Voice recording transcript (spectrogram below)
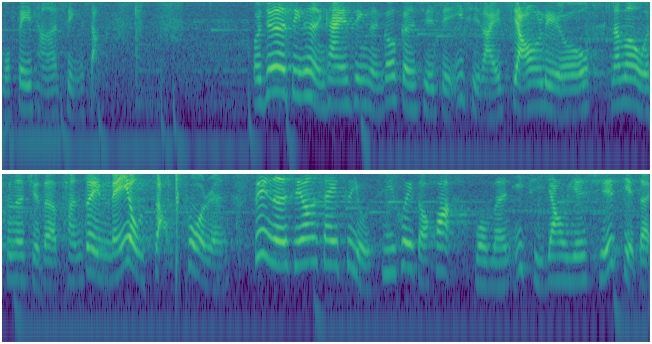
我非常的欣赏。我觉得今天很开心能够跟学姐一起来交流，那么我真的觉得团队没有找错人，所以呢，希望下一次有机会的话，我们一起邀约学姐的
